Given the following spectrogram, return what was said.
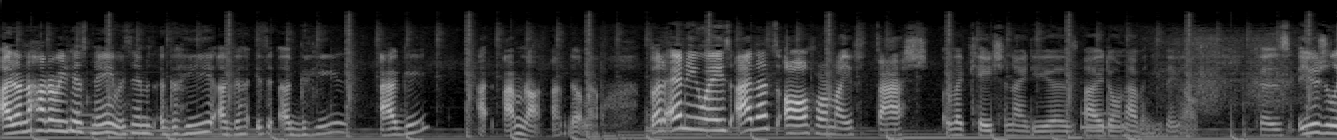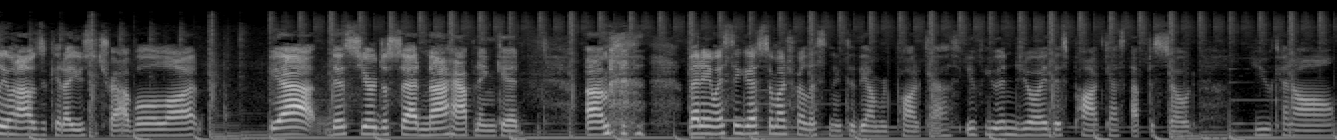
I don't know how to read his name. His name is Agahi. Agahi is it Agahi? Agi? I, I'm not. I don't know. But anyways, I that's all for my fast vacation ideas. I don't have anything else. Because usually when I was a kid, I used to travel a lot. Yeah, this year just said not happening, kid. Um, but anyways, thank you guys so much for listening to the Umbrick podcast. If you enjoyed this podcast episode, you can all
